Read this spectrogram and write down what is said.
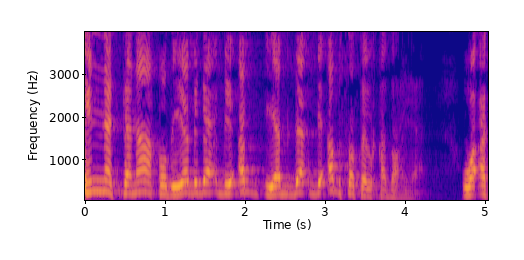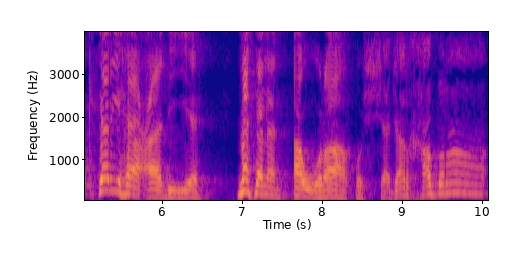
إن التناقض يبدأ بأب يبدأ بأبسط القضايا وأكثرها عادية. مثلا أوراق الشجر خضراء.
